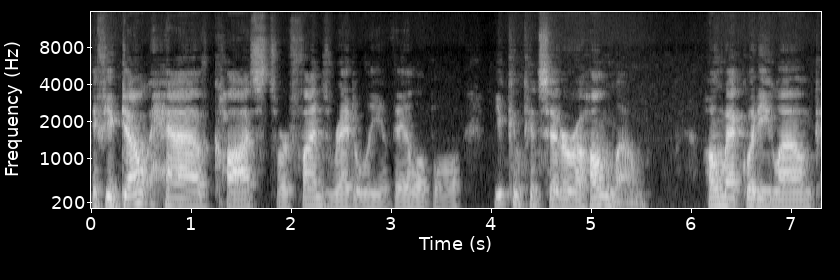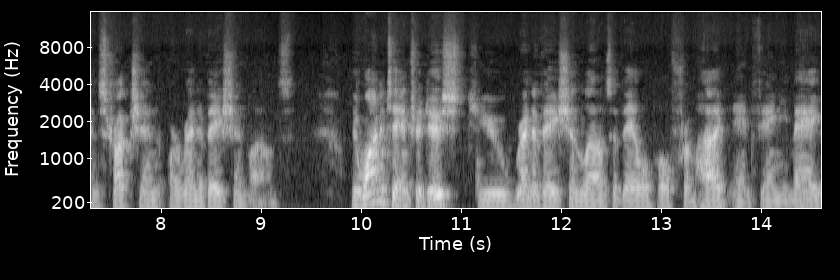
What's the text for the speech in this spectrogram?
If you don't have costs or funds readily available, you can consider a home loan, home equity loan, construction, or renovation loans. We wanted to introduce to you renovation loans available from HUD and Fannie Mae.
